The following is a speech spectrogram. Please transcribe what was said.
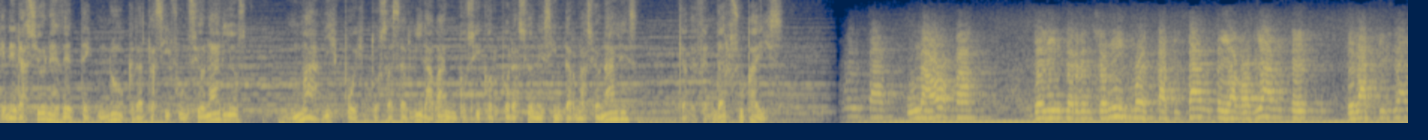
generaciones de tecnócratas y funcionarios más dispuestos a servir a bancos y corporaciones internacionales que a defender su país. Una hoja del intervencionismo estatizante y agobiante de la actividad...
